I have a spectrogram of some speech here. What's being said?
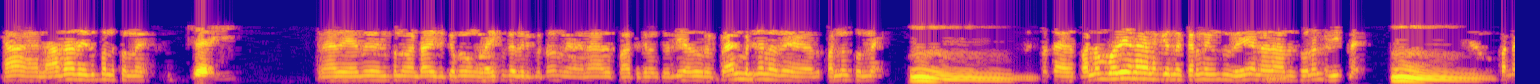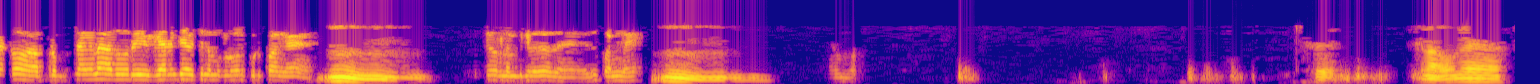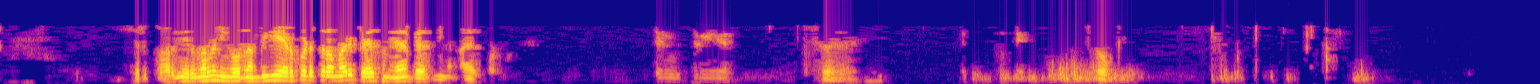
நான் தான் அதை இது பண்ண சொன்னேன். சரி. நான் அதை எதுவும் இது பண்ண வேண்டாம். இதுக்கப்புறம் உங்க லைஃபுக்கு அது இருக்கட்டும். நான் அதை பாத்துக்கிறேன்னு சொல்லி அது ஒரு பிளான் பண்ணி தான் அதை அது பண்ண சொன்னேன். பட் அது பண்ணும்போதே நான் எனக்கு இந்த கடன் இருந்தது. நான் அது வீட்டுல. ம். பண்ணட்டும். அப்புறம் பண்ணாங்கன்னா அது ஒரு கேரண்டியா வச்சு நமக்கு லோன் கொடுப்பாங்க. ஒரு நம்பிக்கையில அதை இது பண்ணேன். ஆமா. சரி ஏன்னா அவங்க பாருங்க இருந்தாலும் நீங்க ஒரு நம்பிக்கை ஏற்படுத்துற மாதிரி பேசுங்க சரிங்க. சரி. ஓகே.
